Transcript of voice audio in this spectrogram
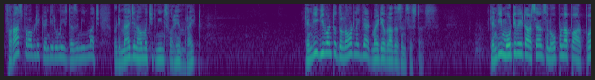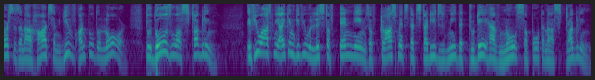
for us, probably 20 rupees doesn't mean much. But imagine how much it means for him, right? Can we give unto the Lord like that, my dear brothers and sisters? Can we motivate ourselves and open up our purses and our hearts and give unto the Lord to those who are struggling? If you ask me, I can give you a list of 10 names of classmates that studied with me that today have no support and are struggling.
